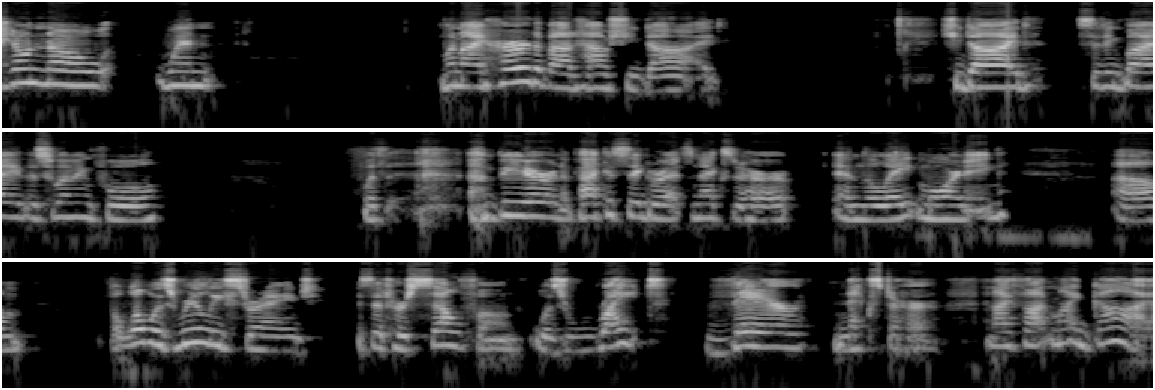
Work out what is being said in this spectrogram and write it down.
I don't know when when I heard about how she died. She died sitting by the swimming pool with a beer and a pack of cigarettes next to her in the late morning. Um, but what was really strange is that her cell phone was right there next to her. And I thought, my God,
